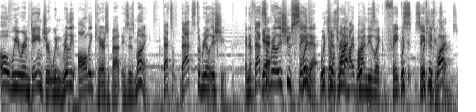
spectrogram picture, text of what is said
oh we were in danger when really all he cares about is his money. That's that's the real issue. And if that's Yeah. the real issue, say Which- that. which Don't is try why- to hide behind which- these like fake which- s- which safety is why- concerns.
